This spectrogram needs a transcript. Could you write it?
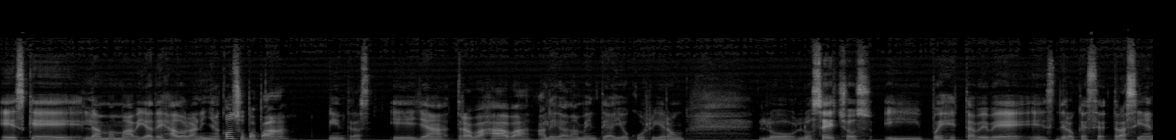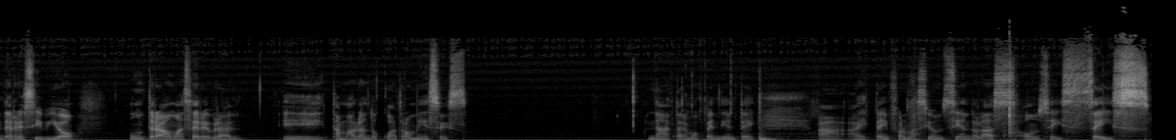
es que la mamá había dejado a la niña con su papá mientras ella trabajaba. Alegadamente ahí ocurrieron los hechos y pues esta bebé de lo que se trasciende recibió un trauma cerebral eh, estamos hablando cuatro meses. Nada, estaremos pendientes a, esta información. Siendo las 11 y 6,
